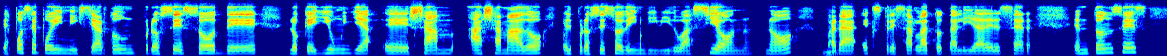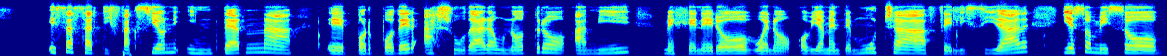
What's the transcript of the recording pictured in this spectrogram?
después se puede iniciar todo un proceso de lo que Jung ya, eh, ha llamado el proceso de individuación, ¿no? Para mm. expresar la totalidad del ser. Entonces, esa satisfacción interna por poder ayudar a un otro, a mí me generó, bueno, obviamente mucha felicidad y eso me hizo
